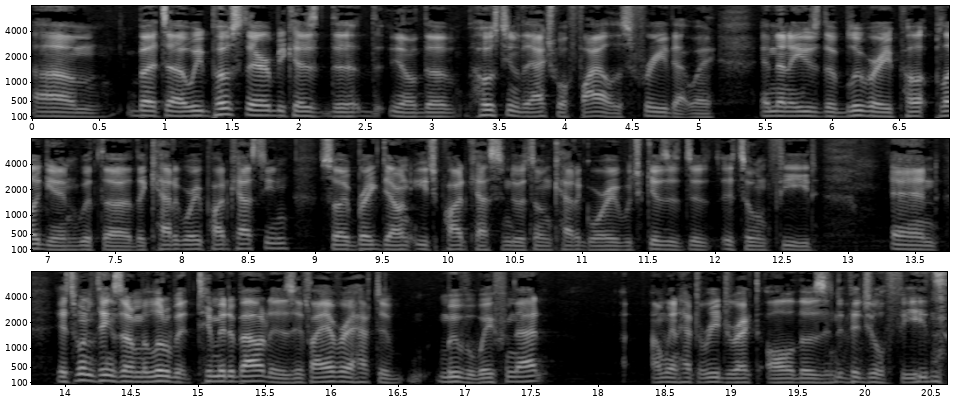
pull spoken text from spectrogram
Um, but uh, we post there because the, the you know the hosting of the actual file is free that way. And then I use the Blubrry pl- plugin with uh, the category podcasting, so I break down each podcast into its own category, which gives it its- own feed. And it's one of the things that I'm a little bit timid about is if I ever have to move away from that, I'm going to have to redirect all of those individual feeds.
